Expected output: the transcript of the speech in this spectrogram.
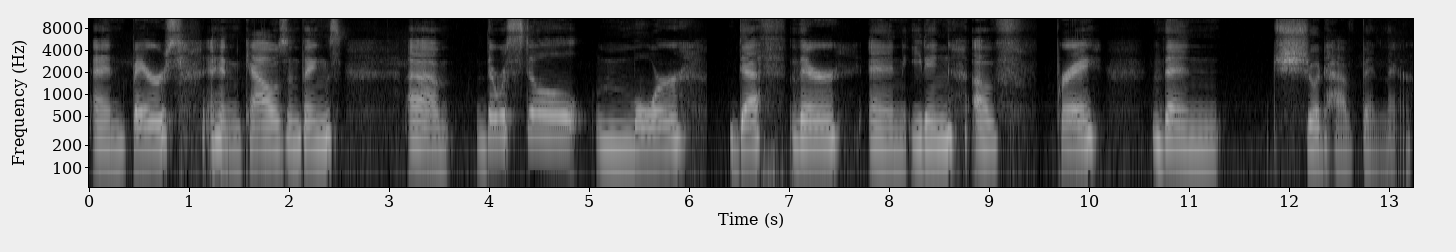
and bears and cows and things, um, there was still more death there and eating of prey than should have been there.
